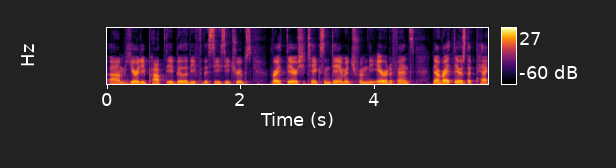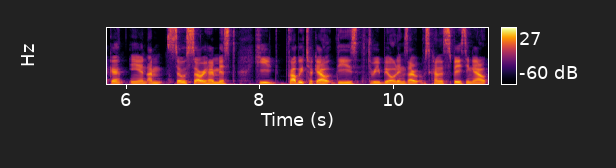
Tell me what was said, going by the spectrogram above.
Um, he already popped the ability for the CC troops. Right there, she takes some damage from the air defense. Now, right there's the P.E.K.K.A, and I'm so sorry I missed. He probably took out these three buildings. I was kind of spacing out,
